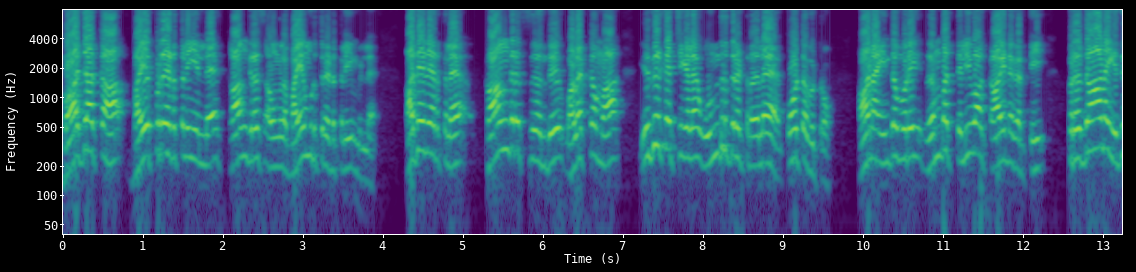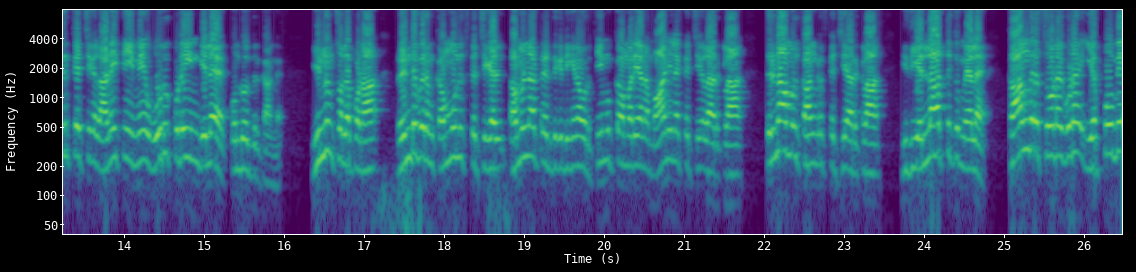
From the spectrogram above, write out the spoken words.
பாஜக பயப்படுற இடத்துலயும் இல்ல காங்கிரஸ் அவங்கள பயமுறுத்துற இடத்துலயும் இல்லை. அதே நேரத்துல காங்கிரஸ் வந்து வழக்கமா எதிர்க்கட்சிகளை ஒன்று திரட்டுறதுல கோட்டை விட்டுரும். ஆனா இந்த முறை ரொம்ப தெளிவா காய் நகர்த்தி பிரதான எதிர்க்கட்சிகள் அனைத்தையுமே ஒரு குடையின் கீழே கொண்டு வந்திருக்காங்க. இன்னும் சொல்ல போனா ரெண்டு பேரும் கம்யூனிஸ்ட் கட்சிகள் தமிழ்நாட்டை எடுத்துக்கிட்டீங்கன்னா ஒரு திமுக மாதிரியான மாநில கட்சிகளா இருக்கலாம் திரிணாமுல் காங்கிரஸ் கட்சியா இருக்கலாம் இது எல்லாத்துக்கும் மேல காங்கிரஸோட கூட எப்பவுமே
